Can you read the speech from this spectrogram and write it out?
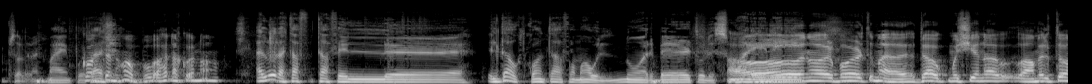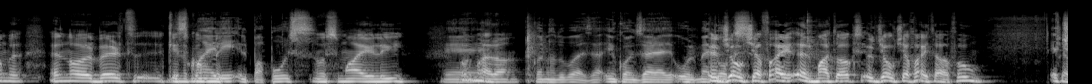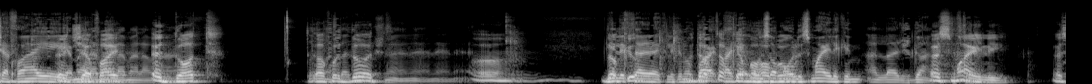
Absolutament, ma jimpurtax. Kont inħobbu, aħna konna. Allura taf, taf il- eh, il-dawk kont tafhom hawn il-Norbert u l-Ismajli. Oh, Norbert, ma dawk mhux jiena għamilthom il-Norbert kien Ismajli, il-Papus. U Smajli. Eh, u mara. Kon nħdu baza, jinkon zara u l-Metox. Il-ġew ċafaj, il-Matox, il-ġew ċafaj tafu. Il-ċafaj, il-ċafaj, mela, mela, mela, id-dot. Ta' fuq dot. Dak iktarek li kienu dak ta' kemm użamu l-Smiley kien għalla ġgan. Smiley,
